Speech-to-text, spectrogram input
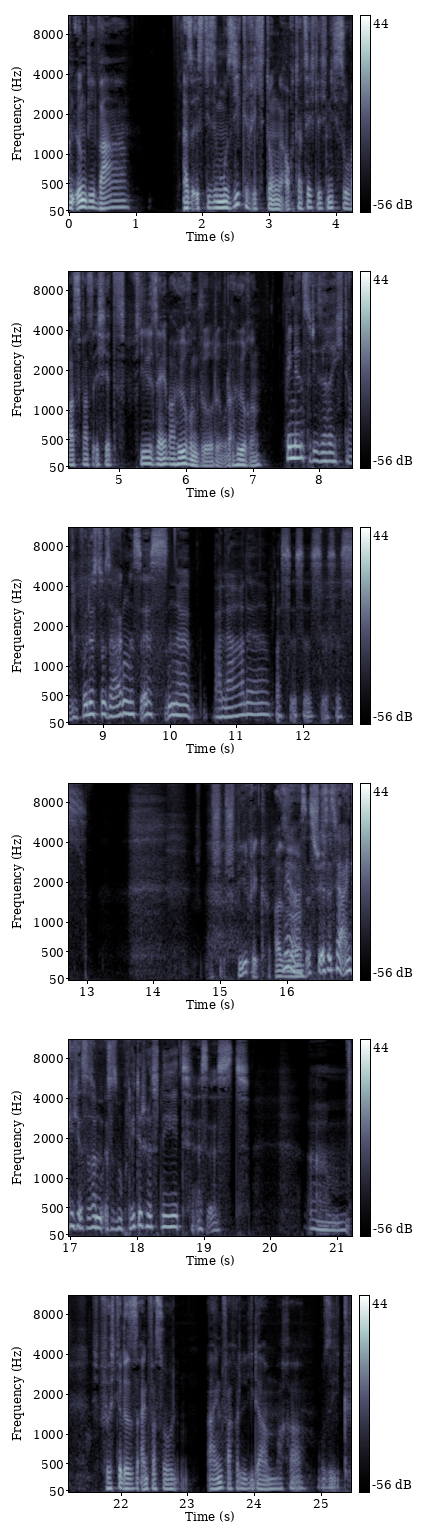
Und irgendwie war, also ist diese Musikrichtung auch tatsächlich nicht so was, was ich jetzt viel selber hören würde oder höre. Wie nennst du diese Richtung? Würdest du sagen, es ist eine Ballade? Was ist es? Ist es sch schwierig. Also ja, es ist, es ist ja eigentlich, es ist, ein, es ist ein politisches Lied, es ist ähm, ich fürchte, das ist einfach so einfache Liedermacher-Musik.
